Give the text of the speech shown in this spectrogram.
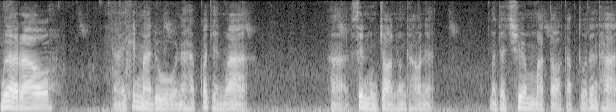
เมื่อเราหงายขึ้นมาดูนะครับ ก็จะเห็นว่าเส้นวงจรของเขาเนี่ยมันจะเชื่อมมาต่อกับตัวต้นทาน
